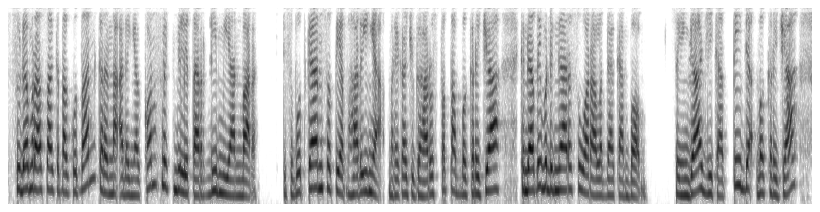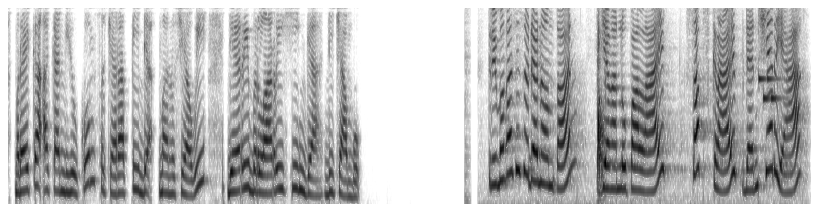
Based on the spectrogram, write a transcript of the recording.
sudah merasa ketakutan karena adanya konflik militer di Myanmar. Disebutkan setiap harinya mereka juga harus tetap bekerja kendati mendengar suara ledakan bom. Sehingga jika tidak bekerja, mereka akan dihukum secara tidak manusiawi dari berlari hingga dicambuk. Terima kasih sudah nonton. Jangan lupa like, subscribe, dan share ya.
